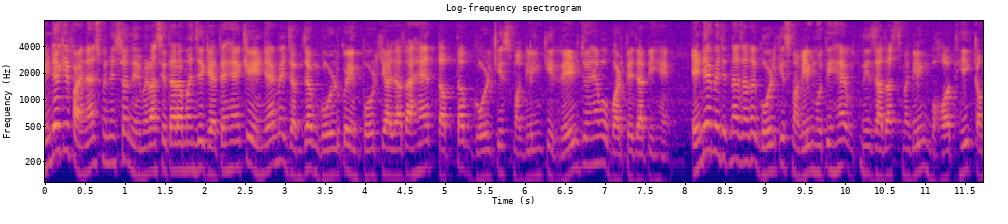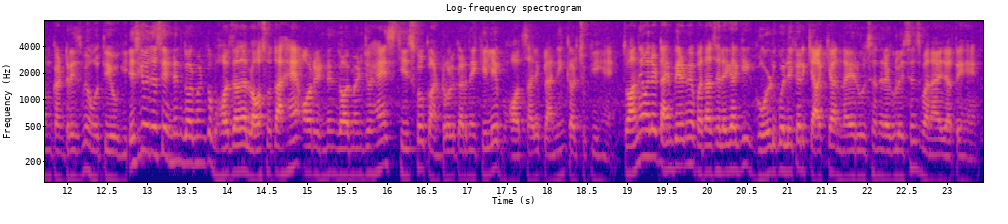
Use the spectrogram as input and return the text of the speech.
India के finance minister Nirmala Sitharaman ji कहते हैं कि इंडिया में जब जब गोल्ड को इंपोर्ट किया जाता है, तब तब गोल्ड की स्मगलिंग की रेट जो है वो बढ़ते जाती हैं। इंडिया में जितना ज़्यादा गोल्ड की स्मगलिंग होती है, उतनी ज़्यादा स्मगलिंग बहुत ही कम कंट्रीज़ में होती होगी। इसकी वजह से इंडियन गवर्नमेंट को बहुत ज़्यादा लॉस होता है और इंडियन गवर्नमेंट जो है इस चीज़ को कंट्रोल करने के लिए बहुत सारी प्लानिंग कर चुकी है। तो आने वाले टाइम पीरियड में पता चलेगा कि गोल्ड को लेकर क्या क्या नए रूल्स एंड रेगुलेशन बनाए जाते हैं।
